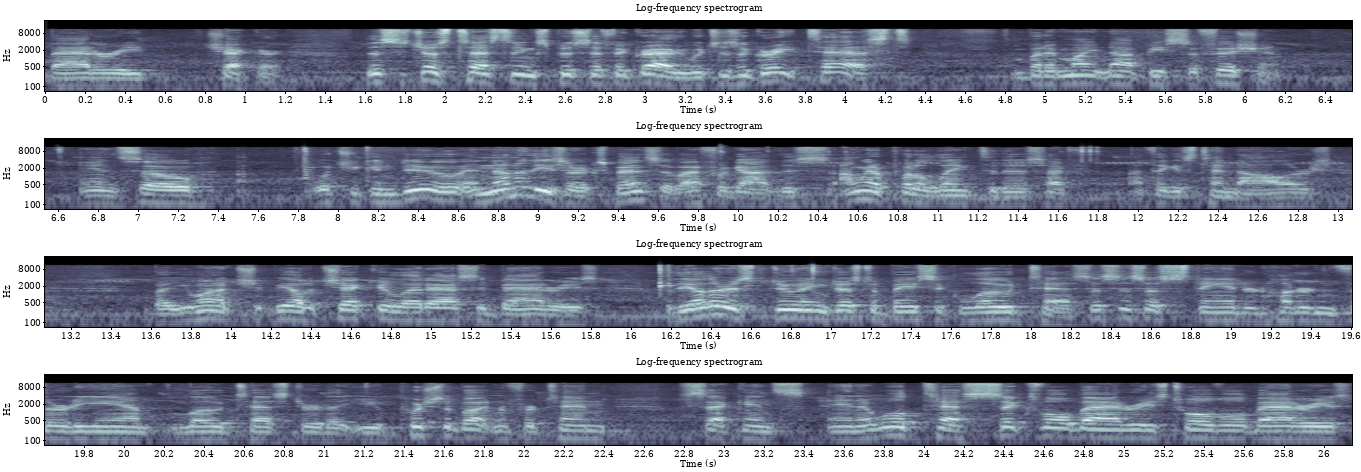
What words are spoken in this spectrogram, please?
battery checker. This is just testing specific gravity, which is a great test, but it might not be sufficient. And so what you can do, and none of these are expensive, I forgot this, I'm going to put a link to this, I, I think it's $10, but you want to be able to check your lead acid batteries. But The other is doing just a basic load test. This is a standard 130 amp load tester that you push the button for 10 seconds and it will test 6 volt batteries, 12 volt batteries,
